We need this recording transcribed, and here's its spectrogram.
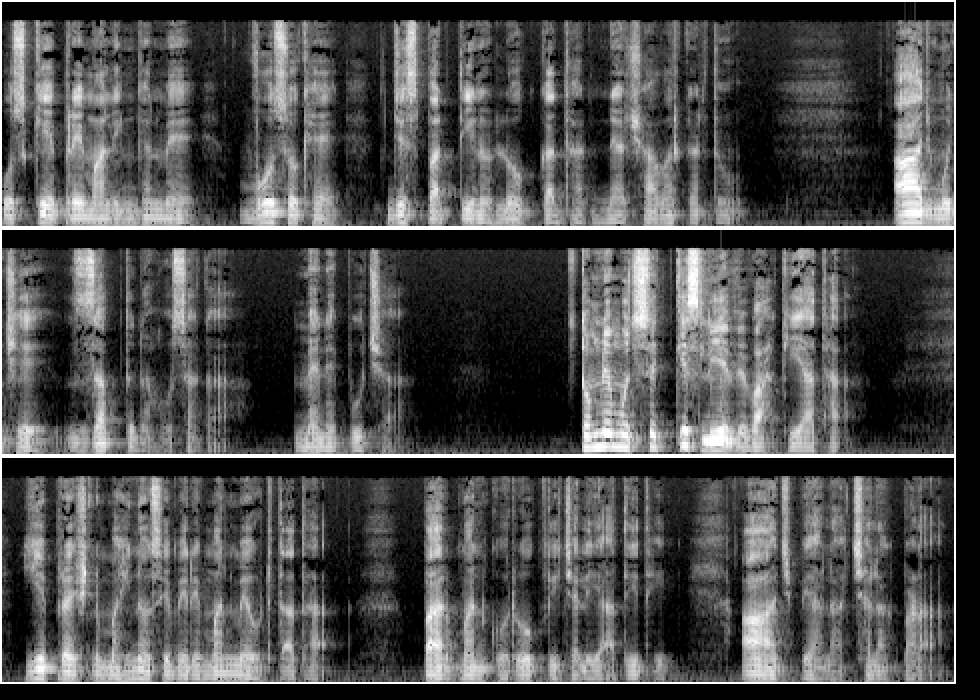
उसके प्रेमालिंगन में वो सुख है जिस पर तीनों लोग का धन न्यौछावर कर दूँ। आज मुझे जब्त न हो सका। मैंने पूछा, तुमने मुझसे किस लिए विवाह किया था? ये प्रश्न महीनों से मेरे मन में उठता था, पर मन को रोकती चली आती थी। आज प्याला छलक पड़ा।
